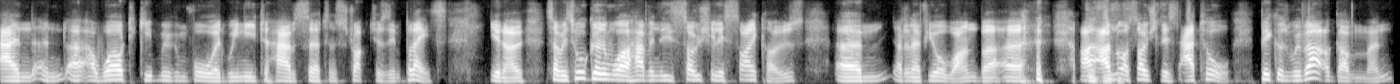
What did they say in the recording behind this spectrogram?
and, and a world to keep moving forward, we need to have certain structures in place. You know, so it's all good and well having these socialist psychos. Um, I don't know if you're one, but uh, I, I'm not a socialist at all because without a government,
